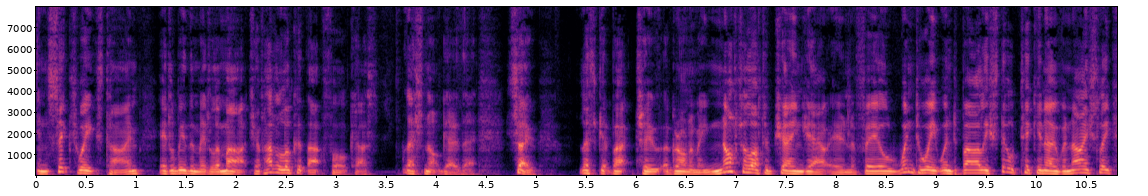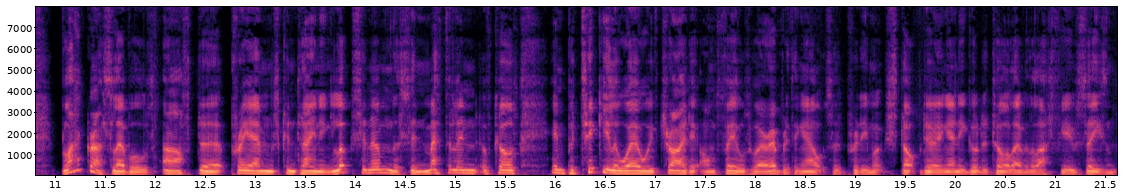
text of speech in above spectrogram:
in six weeks' time, it'll be the middle of March. I've had a look at that forecast. Let's not go there. So let's get back to agronomy. Not a lot of change out here in the field. Winter wheat, winter barley still ticking over nicely. Blackgrass levels after preems containing Luximo, the cinmethylin, of course, in particular where we've tried it on fields where everything else has pretty much stopped doing any good at all over the last few seasons.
